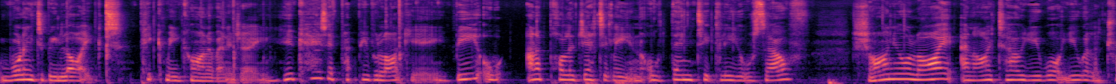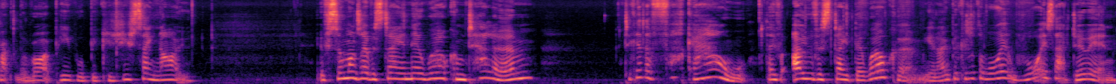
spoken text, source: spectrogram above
wanting to be liked, pick me kind of energy. Who cares if people like you? Be unapologetically and authentically yourself. Shine your light, and I tell you what, you will attract the right people because you say no. If someone's overstaying their welcome, tell them to get the fuck out. They've overstayed their welcome, you know, because of otherwise, what is that doing?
